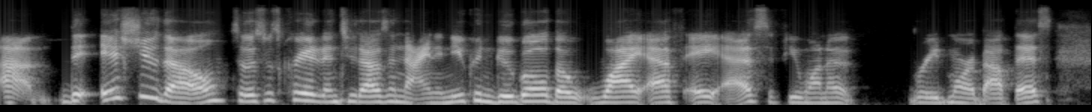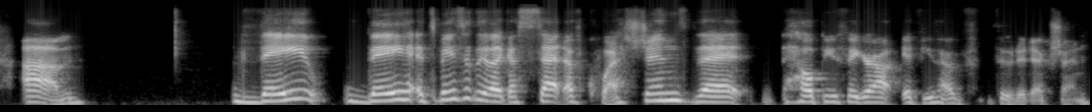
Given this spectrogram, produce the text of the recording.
Mm-hmm. Um, the issue, though, so this was created in 2009, and you can Google the YFAS if you want to read more about this. Um, they they it's basically like a set of questions that help you figure out if you have food addiction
